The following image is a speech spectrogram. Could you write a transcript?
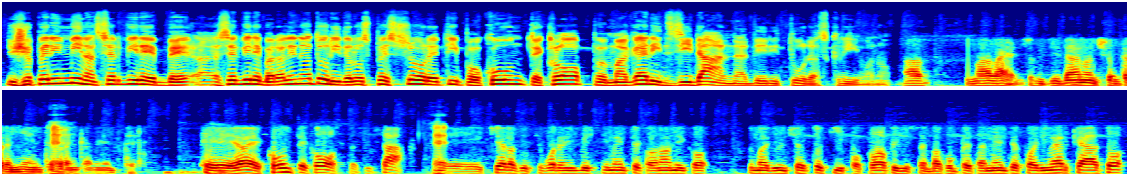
dice per il Milan servirebbe, servirebbero allenatori dello spessore tipo Conte, Klopp, magari Zidane addirittura scrivono. Ah ma vai, Zidane non c'entra niente, eh. francamente. Eh, vabbè, Conte costa, si sa, eh. è chiaro che ci vuole un investimento economico insomma, di un certo tipo, proprio mi sembra completamente fuori mercato,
